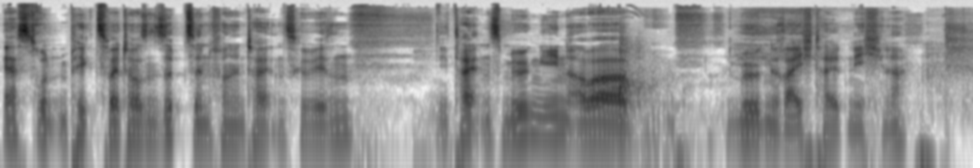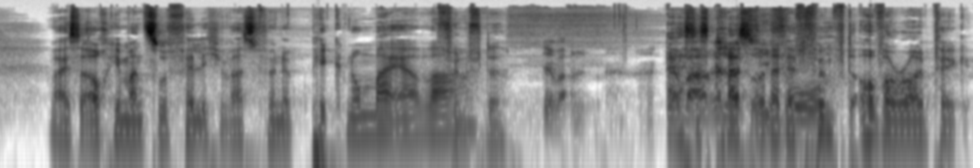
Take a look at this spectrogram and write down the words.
Erstrunden-Pick 2017 von den Titans gewesen. Die Titans mögen ihn, aber mögen reicht halt nicht, ne? Weiß auch jemand zufällig, was für eine Pick-Nummer er war? Fünfte. Der war, der das war ist krass, oder? Der fünfte Overall-Pick.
